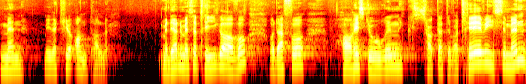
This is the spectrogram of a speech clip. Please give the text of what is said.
men vi vet ikke antallet. Men de hadde med seg tre gaver, og derfor har historien sagt at det var tre vise menn.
